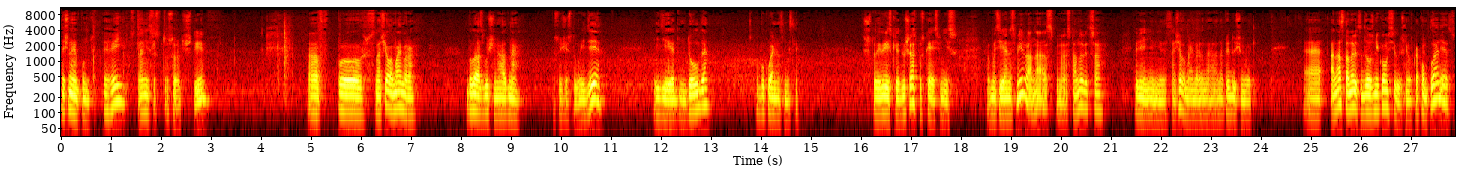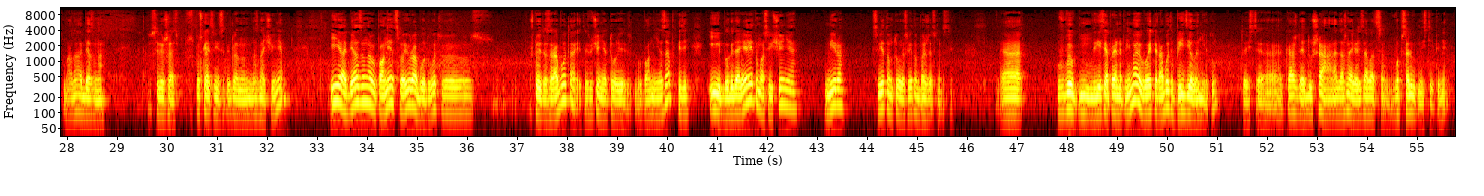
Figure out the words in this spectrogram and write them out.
Начинаем пункт Эгей, страница 144. А, с начала Маймера была озвучена одна по существу идея, идея долга в буквальном смысле, что еврейская душа, спускаясь вниз в материальность мира, она становится, вернее, не сначала Маймера, на, на предыдущем уроке, э, она становится должником Всевышнего. В каком плане она обязана совершать, спускается вниз с определенным назначением и обязана выполнять свою работу. Вот э, что это за работа? Это изучение Торы, выполнение заповедей и благодаря этому освещение мира светом Торы, светом божественности. Э, если я правильно понимаю, у этой работы предела нету. То есть э, каждая душа она должна реализоваться в абсолютной степени –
